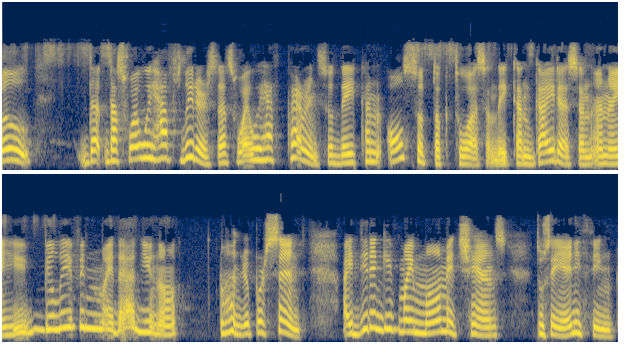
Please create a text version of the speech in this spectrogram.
well, that, that's why we have leaders. That's why we have parents, so they can also talk to us and they can guide us. And, and I believe in my dad, you know, 100%. I didn't give my mom a chance to say anything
